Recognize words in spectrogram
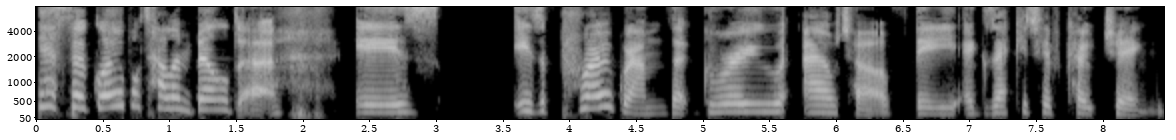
Yeah, so Global Talent Builder is is a program that grew out of the executive coaching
